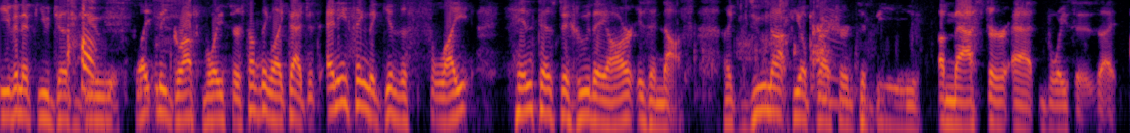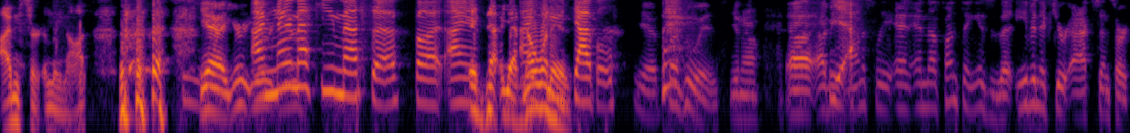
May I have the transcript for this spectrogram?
even if you just Oh, do slightly gruff voice or something like that, just anything that gives a slight hint as to who they are is enough. Like do not feel pressured to be a master at voices. I, I'm certainly not. yeah. yeah, you're I'm you're no you're Matthew Mercer, but I exactly. Yeah, I no one is. dabble. yeah, but who is you know? Uh, I mean, Yeah. honestly, and and the fun thing is, is that even if your accents are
